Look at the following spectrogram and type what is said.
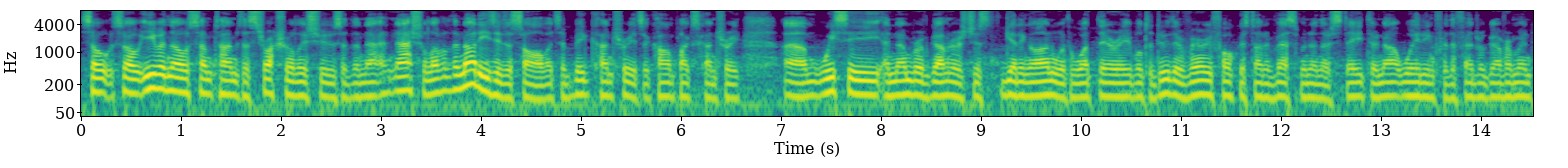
So, so even though sometimes the structural issues at the na national level, they're not easy to solve. It's a big country, it's a complex country. Um, we see a number of governors just getting on with what they're able to do. They're very focused on investment in their state. They're not waiting for the federal government.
